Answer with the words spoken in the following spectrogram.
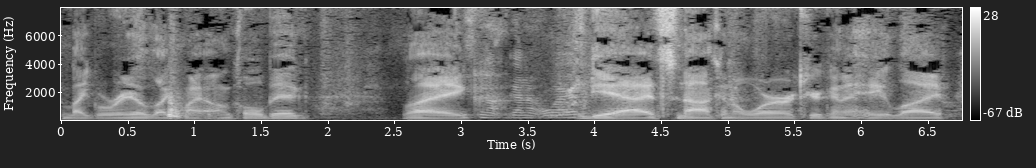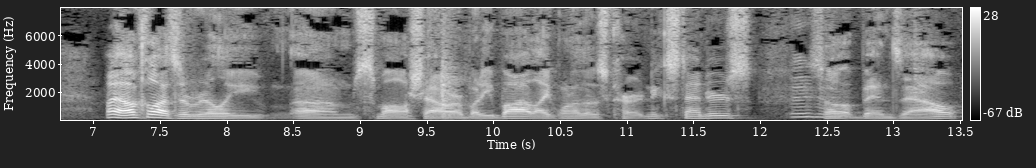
like real like my uncle big, like It's not gonna work. yeah, it's not gonna work. You're gonna hate life. My uncle has a really um, small shower, but he bought like one of those curtain extenders, so it bends out,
